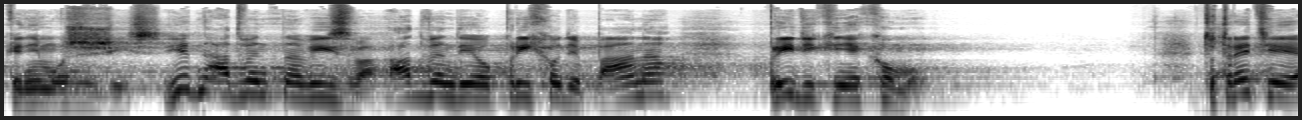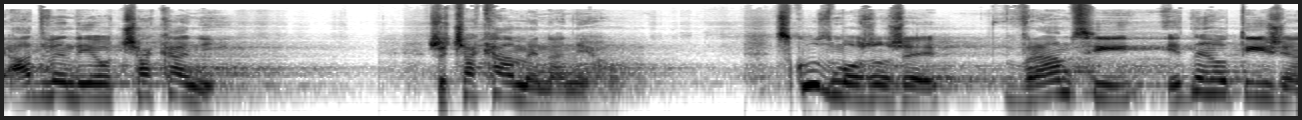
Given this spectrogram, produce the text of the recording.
keď nemôžeš ísť. Jedna adventná výzva. Advent je o príchode pána, prídi k niekomu. To tretie je advent je o čakaní. Že čakáme na neho. Skús možno, že v rámci jedného týždňa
